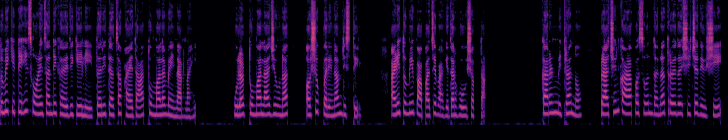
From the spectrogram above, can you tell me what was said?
तुम्ही कितीही सोने चांदी खरेदी केली तरी त्याचा फायदा तुम्हाला मिळणार नाही. उलट तुम्हाला जीवनात अशुभ परिणाम दिसतील आणि तुम्ही पापाचे भागीदार होऊ शकता. कारण मित्रांनो प्राचीन काळापासून धनत्रयोदशीच्या दिवशी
